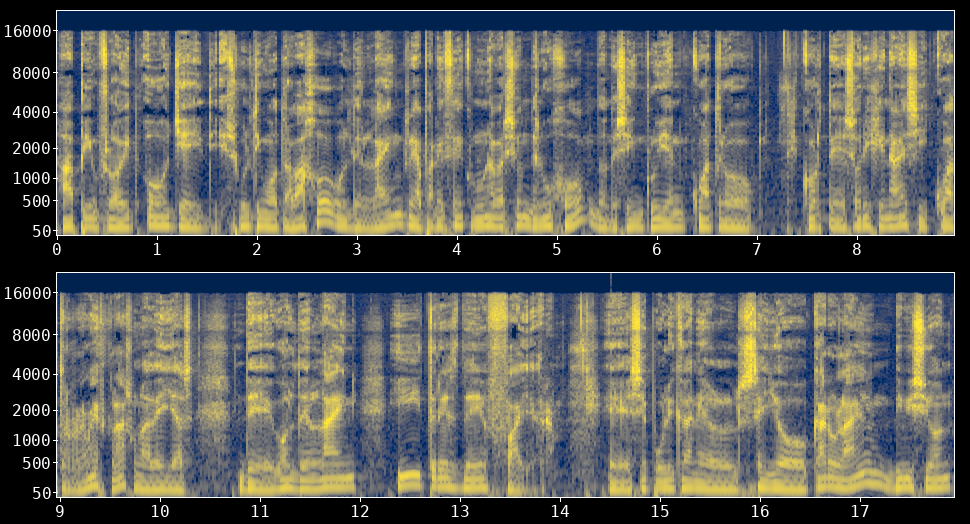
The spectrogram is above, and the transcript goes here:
a Pink Floyd o JD. Su último trabajo, Golden Line, reaparece con una versión de lujo donde se incluyen cuatro cortes originales y cuatro remezclas, una de ellas de Golden Line y tres de Fire. Eh, se publica en el sello Caroline, división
